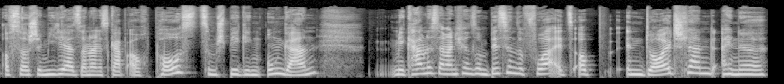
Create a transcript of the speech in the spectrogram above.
auf Social Media, sondern es gab auch Posts zum Spiel gegen Ungarn. Mir kam das da manchmal so ein bisschen so vor, als ob in Deutschland eine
